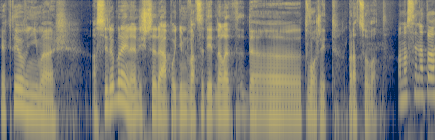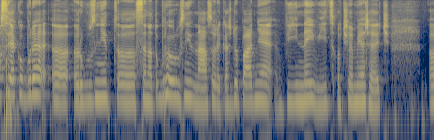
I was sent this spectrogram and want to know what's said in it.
jak ty ho vnímáš? Asi dobrý, ne? Když se dá pod ním 21 let d- tvořit, pracovat. Ono se na to asi jako bude uh, různit, uh, se na to budou různit názory. Každopádně ví nejvíc, o čem je řeč. Uh,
